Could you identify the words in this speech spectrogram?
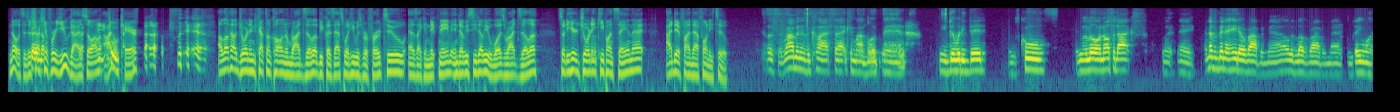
"No, it's a distraction for you guys. So I don't, I don't care." yeah. I love how Jordan kept on calling him Rodzilla because that's what he was referred to as like a nickname in WCW was Rodzilla. So to hear Jordan keep on saying that, I did find that funny too. Listen, Rodman is a class act in my book, man. He did what he did. It was cool. It was a little unorthodox, but hey, I've never been a hater of Rodman, man. I always loved Rodman, man, from day one.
